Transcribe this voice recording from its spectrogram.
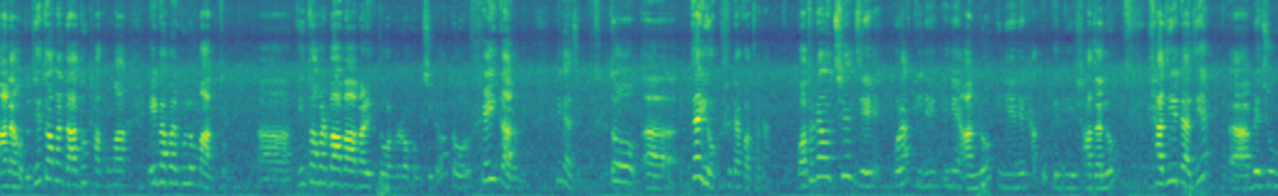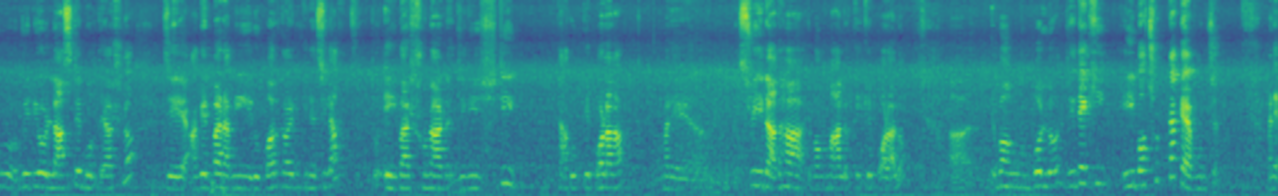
মানা হতো। যেহেতু আমার দাদু, ঠাকুমা এই ব্যাপারগুলো মানতো। কিন্তু আমার বাবা আবার একটু অন্যরকম ছিল, তো সেই কারণে, ঠিক আছে? তো যাই হোক, সেটা কথা না। কথাটা হচ্ছে যে, ওরা কিনে কিনে আনলো, কিনে এনে ঠাকুরকে দিয়ে সাজালো, সাজিয়ে টাজিয়ে বেচু ভিডিওর লাস্টে বলতে আসলো যে আগেরবার আমি রূপার কয়েন কিনেছিলাম, তো এইবার সোনার জিনিসটি ঠাকুরকে পড়ালাম মানে শ্রী রাধা এবং মা লক্ষ্মীকে পড়ালো এবং বলল যে, দেখি, এই বছরটা কেমন যাবে মানে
